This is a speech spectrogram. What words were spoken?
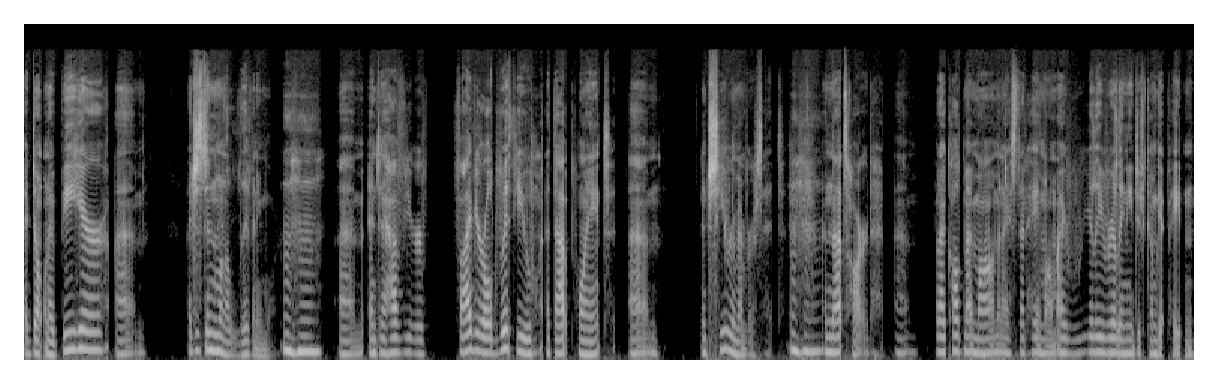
I don't want to be here. Um, I just didn't want to live anymore. Mm-hmm. Um, and to have your five year old with you at that point, um, and she remembers it, Mm-hmm. and that's hard. Um, but I called my mom and I said, "Hey, mom, I really, really need you to come get Peyton."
